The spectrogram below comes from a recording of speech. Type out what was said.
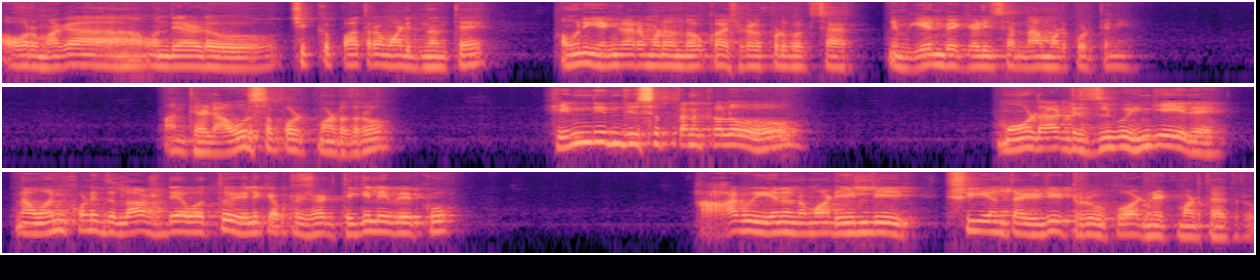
ಅವ್ರ ಮಗ ಒಂದೆರಡು ಚಿಕ್ಕ ಪಾತ್ರ ಮಾಡಿದ್ನಂತೆ. ಅವನಿಗೆ ಹೆಂಗಾರ ಮಾಡೋ ಒಂದು ಅವಕಾಶಗಳು ಕೊಡ್ಬೇಕು ಸರ್. ನಿಮ್ಗೇನು ಬೇಕು ಹೇಳಿ ಸರ್, ನಾ ಮಾಡಿಕೊಡ್ತೀನಿ. ಅಂಥೇಳಿ ಅವರು ಸಪೋರ್ಟ್ ಮಾಡಿದ್ರು. ಹಿಂದಿನ ದಿವಸದ ತನಕಲೂ ಮೋಡ ಡ್ರಿಸ್ಲಿಗೂ ಹಿಂಗೇ ಇದೆ. ನಾವು ಅಂದ್ಕೊಂಡಿದ್ದು ಲಾಸ್ಟ್ ಡೇ ಅವತ್ತು ಹೆಲಿಕಾಪ್ಟರ್ ಶಾಟ್ ತೆಗಿಲೇಬೇಕು. ಹಾಗೂ ಏನನ್ನ ಮಾಡಿ ಇಲ್ಲಿ ಶ್ರೀ ಅಂತ ಎಡಿಟ್ರು ಕೋಆರ್ಡಿನೇಟ್ ಮಾಡ್ತಾಯಿದ್ರು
